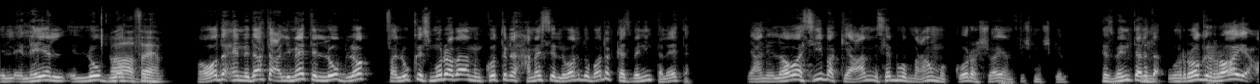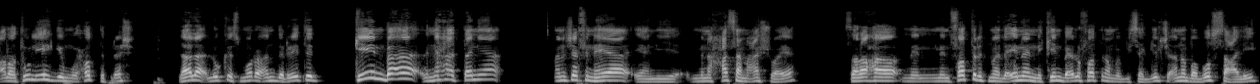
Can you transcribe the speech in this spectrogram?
اللي هي ال low block آه فاهم. فواضح إن ده تعليمات ال low block فلوكاس مورا بقى من كتر الحماس اللي واخده بقول لك كسبانين ثلاثة يعني اللي هو سيبك يا عم سيبهم معاهم الكورة شوية مفيش مشكلة. كسبانين ثلاثة والراجل رايح على طول يهجم ويحط pressure لا لا لوكاس مورا underrated كين بقى الناحية الثانية أنا شايف إن هي يعني منحسة معاه شوية. صراحة من من فترة ما لقينا إن كين بقاله فترة ما بيسجلش أنا ببص عليه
